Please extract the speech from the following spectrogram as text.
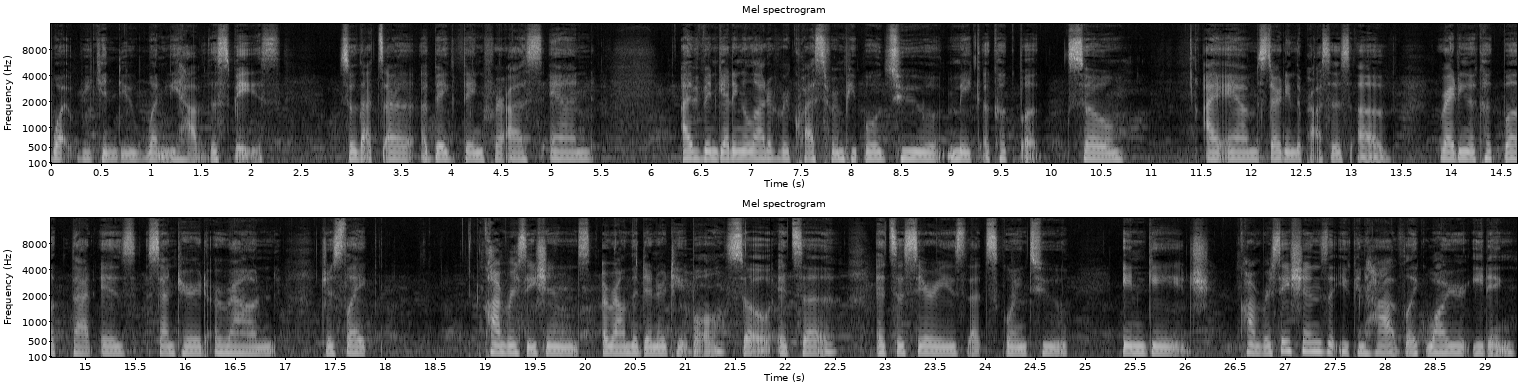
what we can do when we have the space. So that's a, a big thing for us. And I've been getting a lot of requests from people to make a cookbook. So I am starting the process of writing a cookbook that is centered around just like conversations around the dinner table. So it's a it's a series that's going to engage conversations that you can have like while you're eating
